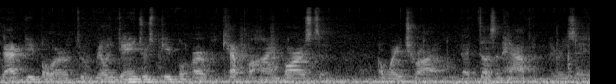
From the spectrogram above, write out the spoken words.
bad people are, really dangerous people are kept behind bars to await trial. That doesn't happen. There is a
